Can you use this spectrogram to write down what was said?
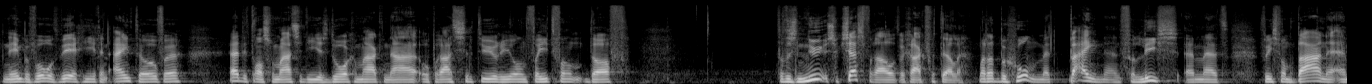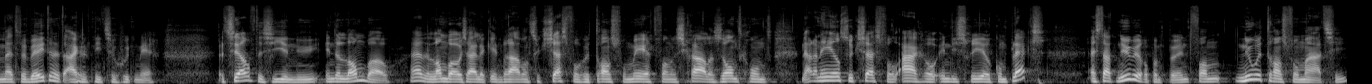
neem bijvoorbeeld weer hier in Eindhoven de transformatie die is doorgemaakt na operatie Centurion, failliet van DAF. Dat is nu een succesverhaal dat we graag vertellen. Maar dat begon met pijn en verlies en met verlies van banen en met we weten het eigenlijk niet zo goed meer. Hetzelfde zie je nu in de landbouw. De landbouw is eigenlijk in Brabant succesvol getransformeerd van een schrale zandgrond naar een heel succesvol agro-industrieel complex. En staat nu weer op een punt van nieuwe transformatie.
